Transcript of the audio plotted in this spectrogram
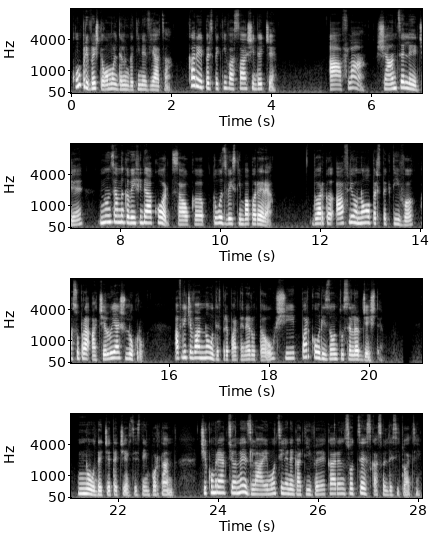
cum privește omul de lângă tine viața, care e perspectiva sa și de ce. A afla și a înțelege nu înseamnă că vei fi de acord sau că tu îți vei schimba părerea, doar că afli o nouă perspectivă asupra aceluiași lucru. Afli ceva nou despre partenerul tău și parcă orizontul se lărgește. Nu de ce te cerți este important, ci cum reacționezi la emoțiile negative care însoțesc astfel de situații.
